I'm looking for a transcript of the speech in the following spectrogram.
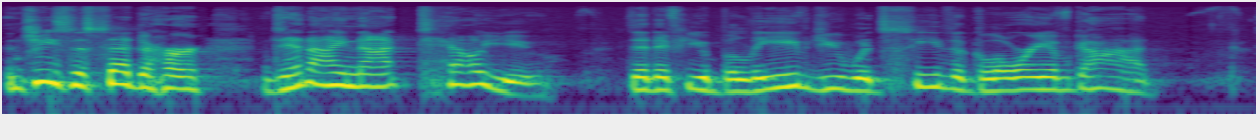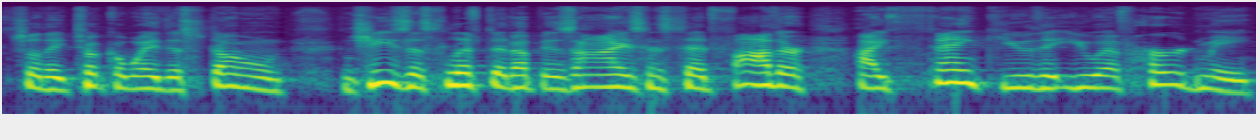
And Jesus said to her, Did I not tell you that if you believed, you would see the glory of God? So they took away the stone. Jesus lifted up his eyes and said, Father, I thank you that you have heard me.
